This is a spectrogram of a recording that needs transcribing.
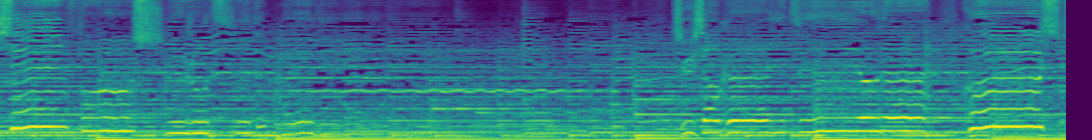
幸福是如此的美丽，至少可以自由的呼吸。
